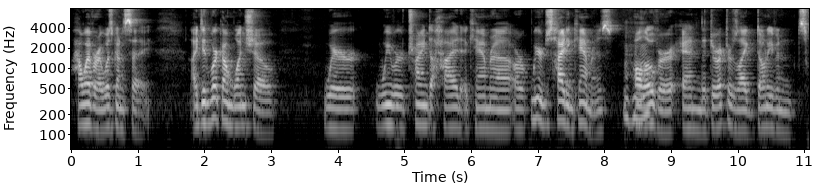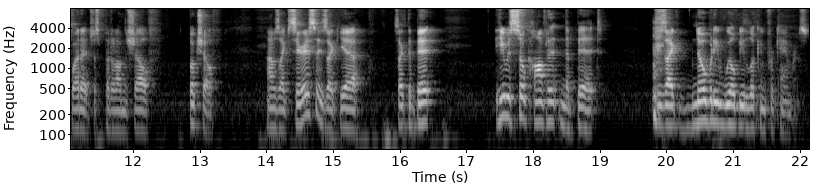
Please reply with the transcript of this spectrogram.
However, I was going to say, I did work on one show where we were trying to hide a camera, or we were just hiding cameras Mm-hmm. all over, and the director was like, "Don't even sweat it. Just put it on the shelf, bookshelf." And I was like, "Seriously?" He's like, "Yeah." It's like the bit. He was so confident in the bit. He's like, nobody will be looking for cameras.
